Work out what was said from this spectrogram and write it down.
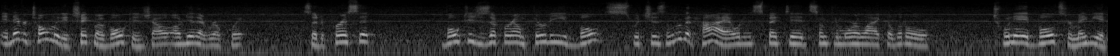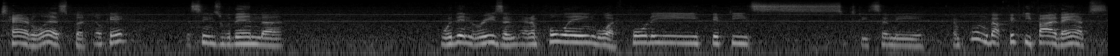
it never told me to check my voltage. I'll, I'll do that real quick. So to press it, voltage is up around 30 volts, which is a little bit high. I would have expected something more like a little 28 volts or maybe a tad less, but okay. It seems within uh, within reason. And I'm pulling, what, 40, 50, 60, 70... I'm pulling about 55 amps,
